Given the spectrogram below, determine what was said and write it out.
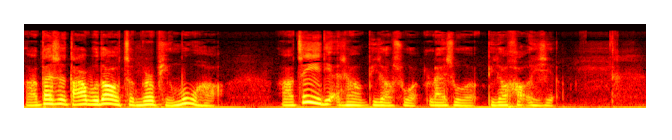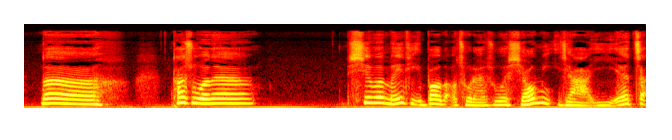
啊，但是达不到整个屏幕哈啊，这一点上比较说来说比较好一些。那他说呢？新闻媒体报道出来说，小米家也展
